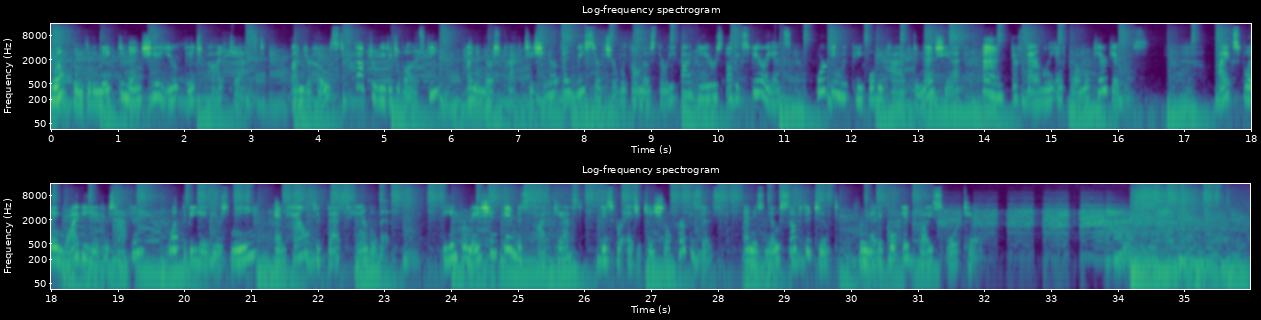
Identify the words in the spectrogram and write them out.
Welcome to the Make Dementia Your Bitch podcast. I'm your host, Dr. Rita Jablonski. I'm a nurse practitioner and researcher with almost 35 years of experience working with people who have dementia and their family and formal caregivers. I explain why behaviors happen, what the behaviors mean, and how to best handle them. The information in this podcast is for educational purposes and is no substitute for medical advice or care.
